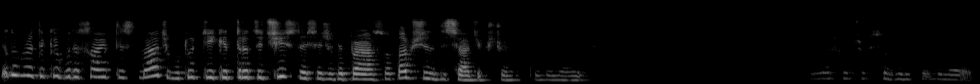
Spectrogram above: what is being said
Я думаю, таки буде Scientist Match, бо тут тільки 36 тисяч ДПС, а там 60, якщо не помиляюсь. Я швидше всього не помиляю.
